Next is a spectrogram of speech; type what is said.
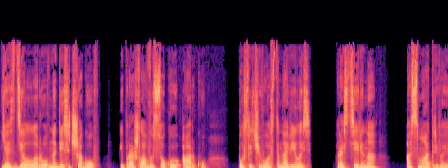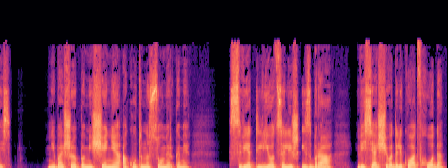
я сделала ровно десять шагов и прошла в высокую арку, после чего остановилась, растерянно осматриваясь. Небольшое помещение окутано сумерками. Свет льется лишь из бра, висящего далеко от входа.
